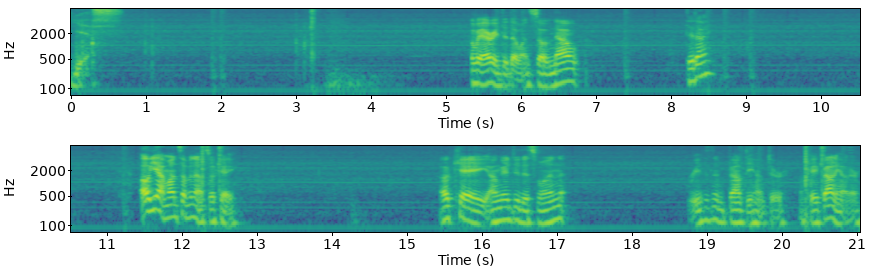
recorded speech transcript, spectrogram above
Yes. Oh wait, I already did that one. So now, did I? Oh yeah, I'm on something else. Okay. Okay, I'm gonna do this one. Resident Bounty Hunter. Okay, Bounty Hunter.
